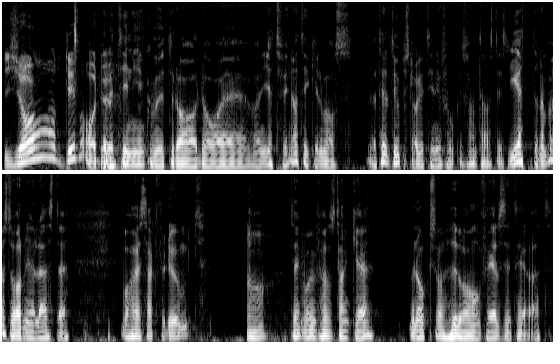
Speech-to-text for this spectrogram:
Ja, det var du. tidningen kom ut idag och då eh, var en jättefin artikel med oss. Vi har ett helt uppslag i tidningen Fokus, fantastiskt. Jättenervös när jag läste. Vad har jag sagt för dumt? Ja. Det var min första tanke. Men också, hur har hon felciterat?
